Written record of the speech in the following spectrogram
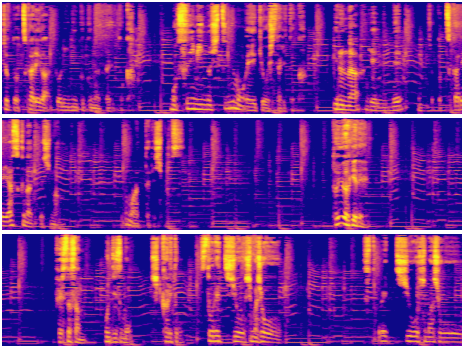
ちょっと疲れが取りにくくなったりとか、もう睡眠の質にも影響したりとか、いろんな原因でちょっと疲れやすくなってしまうこともあったりします。というわけで、フェスタさん、本日もしっかりとストレッチをしましょう。ストレッチをしましょう。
